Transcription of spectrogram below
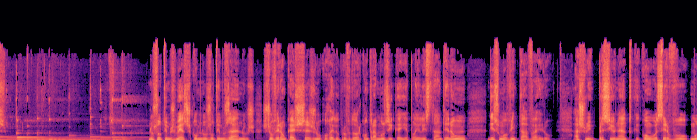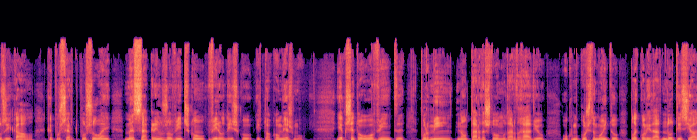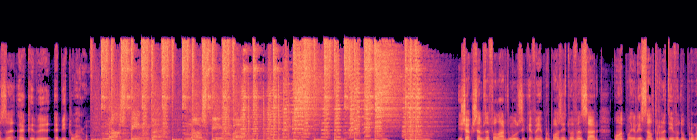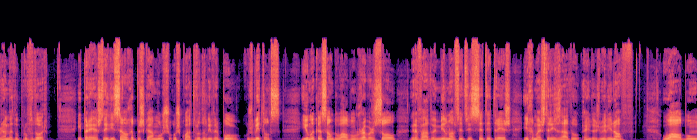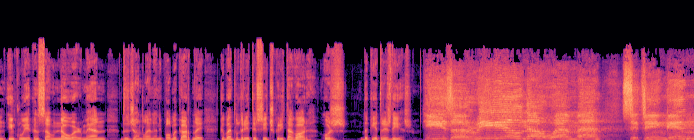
Nos últimos meses, como nos últimos anos, choveram queixas no Correio do Provedor contra a música e a playlist da Antena 1, disse um ouvinte de Aveiro. Acho impressionante que, com o acervo musical que por certo possuem, massacrem os ouvintes com vira o disco e tocam mesmo. E acrescentou o ouvinte: Por mim, não tarda estou a mudar de rádio, o que me custa muito pela qualidade noticiosa a que me habituaram. Nós E já que estamos a falar de música, vem a propósito avançar com a playlist alternativa do programa do Provedor. E para esta edição repescamos os quatro de Liverpool, os Beatles, e uma canção do álbum Rubber Soul, gravado em 1963 e remasterizado em 2009. O álbum inclui a canção Nowhere Man, de John Lennon e Paul McCartney, que bem poderia ter sido escrita agora, hoje, daqui a três dias. Sitting in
